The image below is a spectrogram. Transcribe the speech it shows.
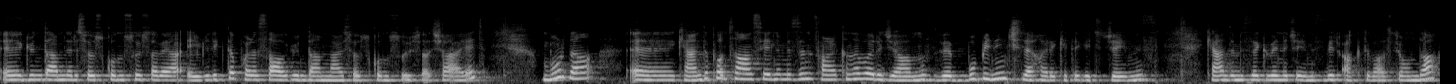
e, gündemleri söz konusuysa veya evlilikte parasal gündemler söz konusuysa şayet burada e, kendi potansiyelimizin farkına varacağımız ve bu bilinçle harekete geçeceğimiz, kendimize güveneceğimiz bir aktivasyonda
